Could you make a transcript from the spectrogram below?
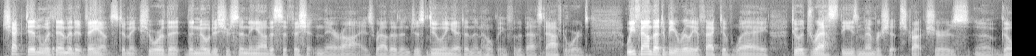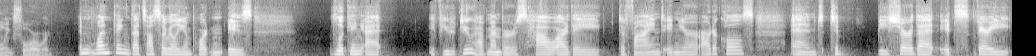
checked in with them in advance to make sure that the notice you're sending out is sufficient in their eyes rather than just doing it and then hoping for the best afterwards. We found that to be a really effective way to address these membership structures uh, going forward. And one thing that's also really important is looking at if you do have members, how are they defined in your articles and to be sure that it's very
